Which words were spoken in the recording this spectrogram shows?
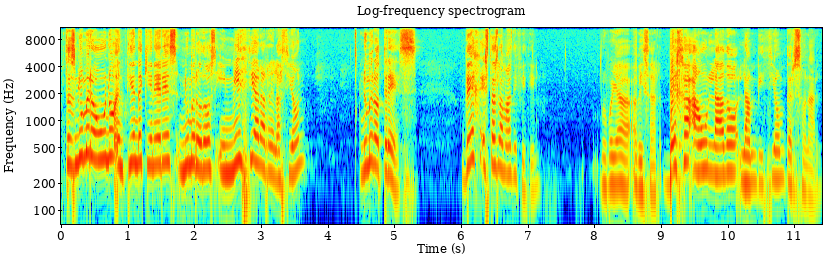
Entonces, número uno, entiende quién eres. Número dos, inicia la relación. Número tres, deja, esta es la más difícil, os voy a avisar. Deja a un lado la ambición personal.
